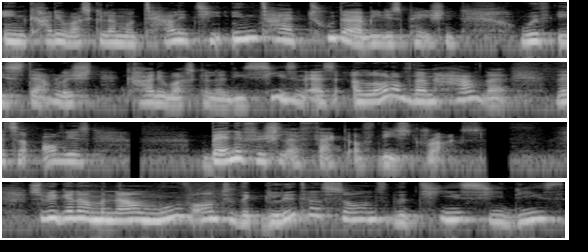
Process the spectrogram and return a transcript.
in cardiovascular mortality in type 2 diabetes patients with established cardiovascular disease. And as a lot of them have that, that's an obvious beneficial effect of these drugs. So we're gonna now move on to the glitazones, the TZDs.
